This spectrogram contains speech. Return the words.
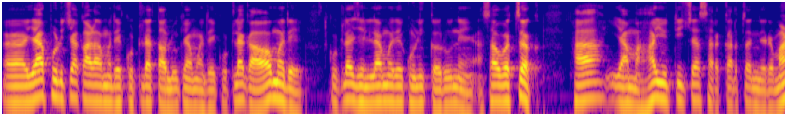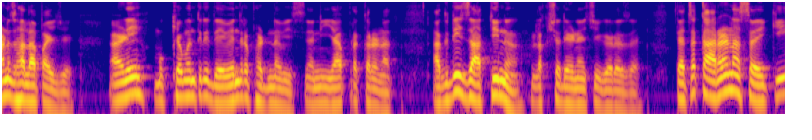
या पुढच्या काळामध्ये कुठल्या तालुक्यामध्ये कुठल्या गावामध्ये कुठल्या जिल्ह्यामध्ये कोणी करू नये असा वचक हा या महायुतीच्या सरकारचा निर्माण झाला पाहिजे. आणि मुख्यमंत्री देवेंद्र फडणवीस यांनी या प्रकरणात अगदी जातीनं लक्ष देण्याची गरज आहे. त्याचं कारण असं आहे की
